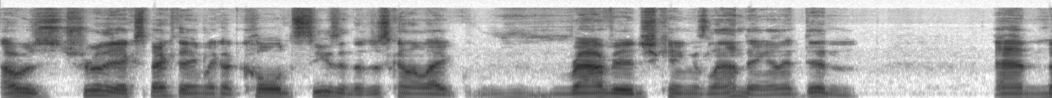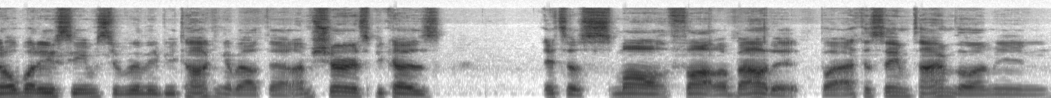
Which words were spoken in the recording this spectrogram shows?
I was truly expecting like a cold season to just kind of like ravage King's Landing, and it didn't. And nobody seems to really be talking about that. I'm sure it's because it's a small thought about it, but at the same time, though, I mean,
